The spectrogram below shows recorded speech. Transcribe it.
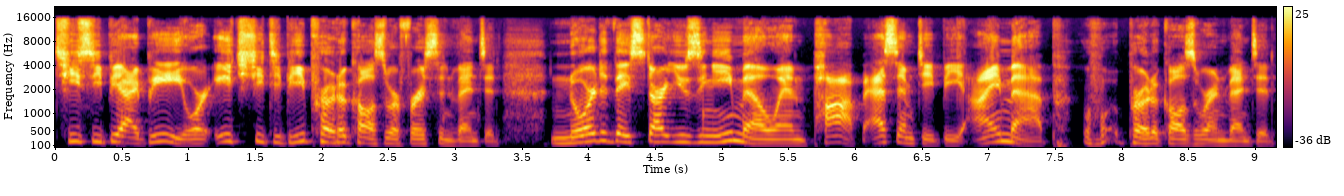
TCP/IP or HTTP protocols were first invented, nor did they start using email when POP, SMTP, IMAP protocols were invented.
